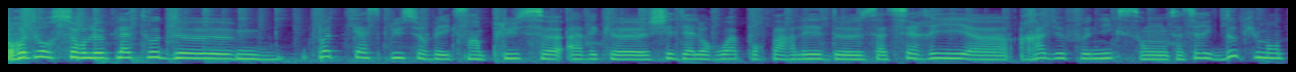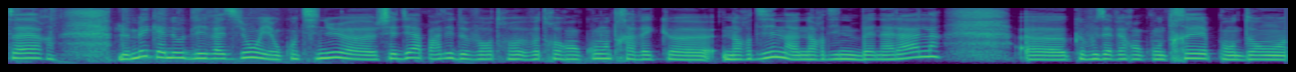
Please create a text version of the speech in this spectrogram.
Retour sur le plateau de Podcast Plus sur BX1 Plus avec euh, Chédia Leroy pour parler de sa série euh, radiophonique, son, sa série documentaire Le mécano de l'évasion. Et on continue, euh, Chédia, à parler de votre, votre rencontre avec Nordine, Nordine Benalal, que vous avez rencontré pendant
